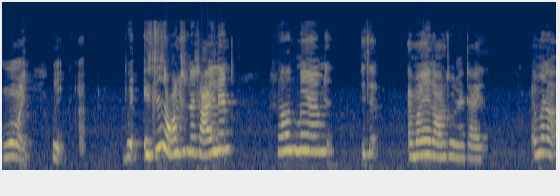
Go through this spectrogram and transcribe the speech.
Oh my, wait, uh, wait, is this alternate island? Help me, I'm, is it, am I an alternate island? I'm in a,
